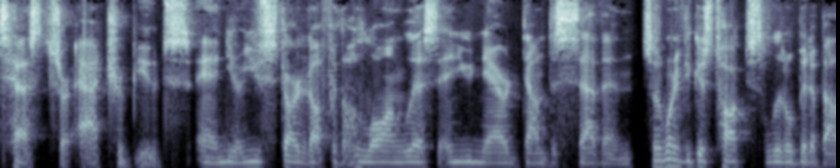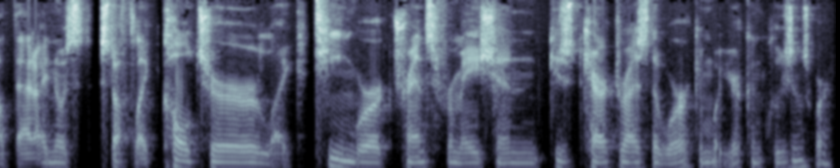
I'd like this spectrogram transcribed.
tests or attributes. And, you know, you started off with a long list and you narrowed down to seven. So, I wonder if you could talk just a little bit about that. I know stuff like culture, like teamwork, transformation. Can you just characterize the work and what your conclusions were?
